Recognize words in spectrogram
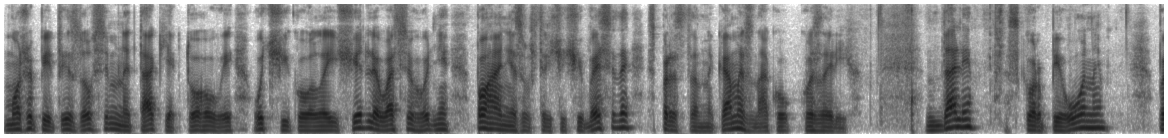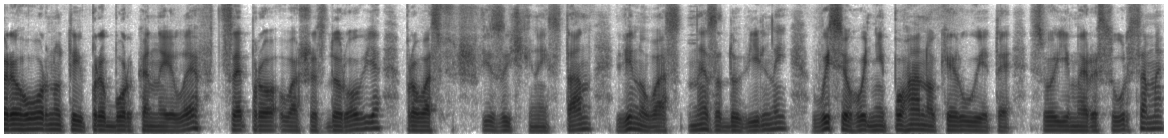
може піти зовсім не так, як того ви очікували. І ще для вас сьогодні погані зустрічі чи бесіди з представниками знаку Козиріг. Далі скорпіони. Перегорнутий приборканий лев це про ваше здоров'я, про ваш фізичний стан. Він у вас незадовільний. Ви сьогодні погано керуєте своїми ресурсами,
